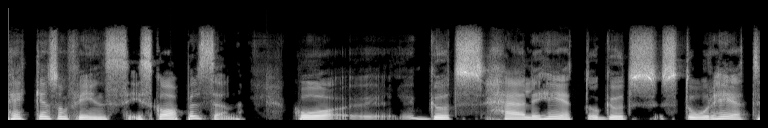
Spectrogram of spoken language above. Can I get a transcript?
tecken som finns i skapelsen på eh, Guds härlighet och Guds storhet.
